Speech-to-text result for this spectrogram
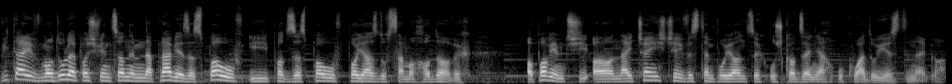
Witaj w module poświęconym naprawie zespołów i podzespołów pojazdów samochodowych. Opowiem Ci o najczęściej występujących uszkodzeniach układu jezdnego.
